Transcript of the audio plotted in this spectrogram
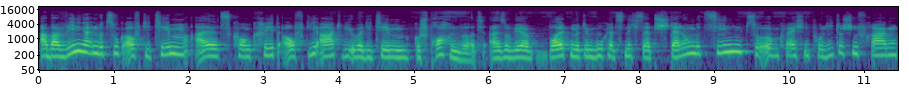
aber weniger in Bezug auf die Themen als konkret auf die Art, wie über die Themen gesprochen wird. Also wir wollten mit dem Buch jetzt nicht selbst Stellung beziehen zu irgendwelchen politischen Fragen,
